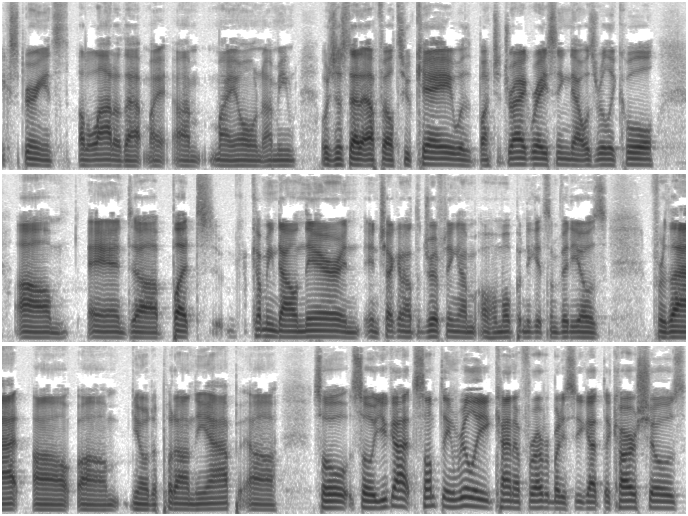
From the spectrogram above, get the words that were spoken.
experienced a lot of that my um, my own. I mean, I was just at FL2K with a bunch of drag racing. That was really cool. Um, and uh, but coming down there and, and checking out the drifting, I'm I'm hoping to get some videos for that. Uh, um, you know, to put on the app. Uh, so so you got something really kind of for everybody. So you got the car shows,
